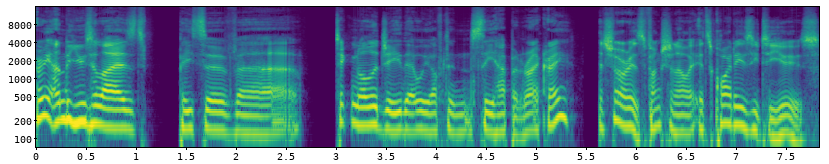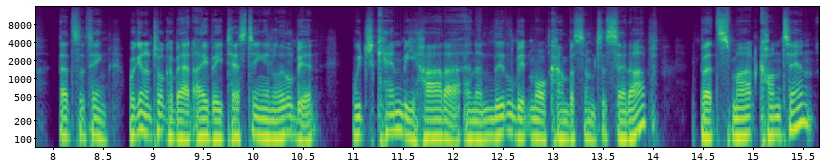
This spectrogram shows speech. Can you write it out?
very underutilized piece of uh, technology that we often see happen, right, Craig? It sure is. Functional. It's quite easy to use. That's the thing. We're going to talk about A B testing in a little bit, which can be harder and a little bit more cumbersome to set up, but smart content,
